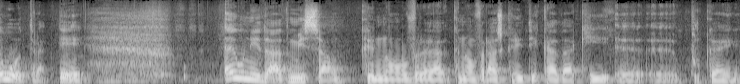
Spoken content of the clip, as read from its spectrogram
A outra é a unidade de missão, que não, haverá, que não verás criticada aqui uh, uh, por quem,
